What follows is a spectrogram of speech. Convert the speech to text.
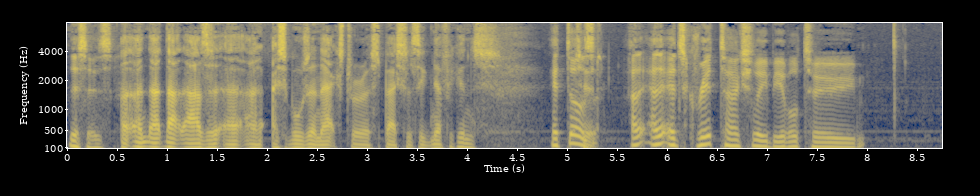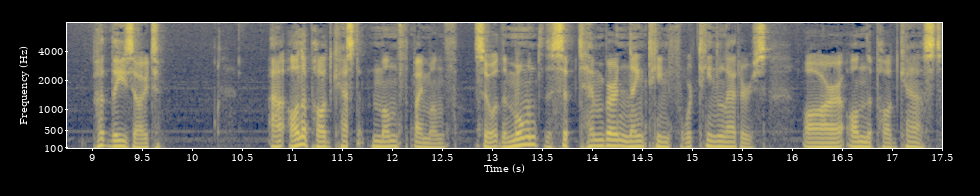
This is. Uh, and that, that adds, a, a, I suppose, an extra special significance. It does. it. And and it's great to actually be able to put these out uh, on a podcast month by month. So at the moment, the September 1914 letters are on the podcast.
